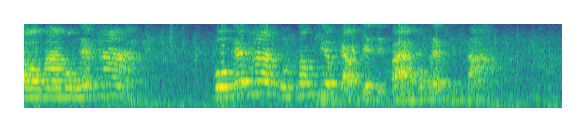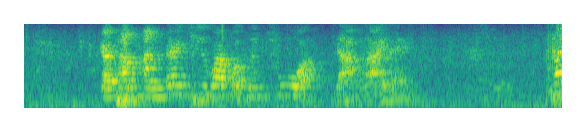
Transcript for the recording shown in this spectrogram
ต่อมาวงเล็บ5วงเล็บ5คุณต้องเทียบกับ 78 วงเล็บ 13 กระทำอันได้ชื่อว่าประพฤติชั่วอย่างร้ายแรงถ้า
